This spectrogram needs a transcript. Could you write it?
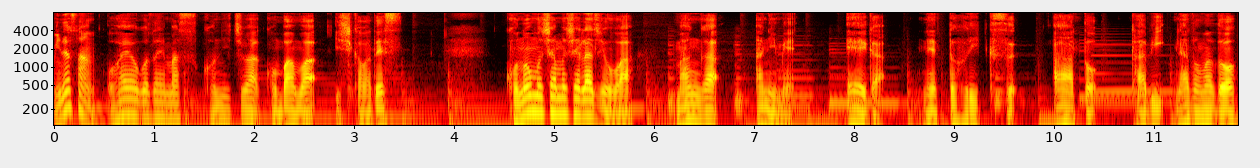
皆さんおはようございます。こんにちは。こんばんは。石川です。このむしゃむしゃラジオは漫画アニメ映画ネットフリックスアート旅などなど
